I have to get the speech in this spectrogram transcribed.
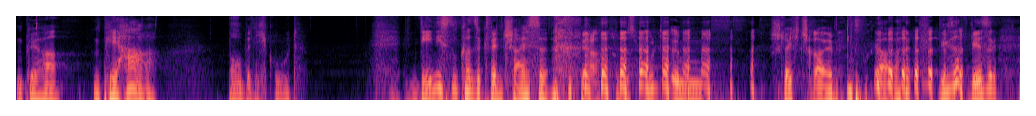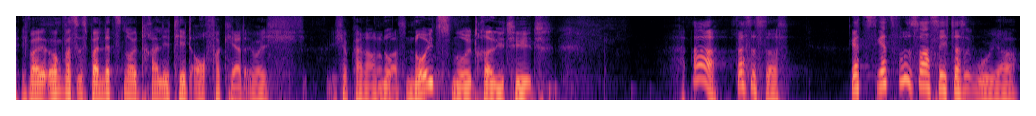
Ein pH. Ein pH. Boah, bin ich gut. Wenigstens konsequent scheiße. Ja, du bist gut im Schlechtschreiben. ja, wie gesagt, ich meine, irgendwas ist bei Netzneutralität auch verkehrt, aber ich, ich habe keine Ahnung No was. Neuzneutralität. Ah, das ist das. Jetzt, jetzt wo du es sagst, sehe ich das U, ja.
